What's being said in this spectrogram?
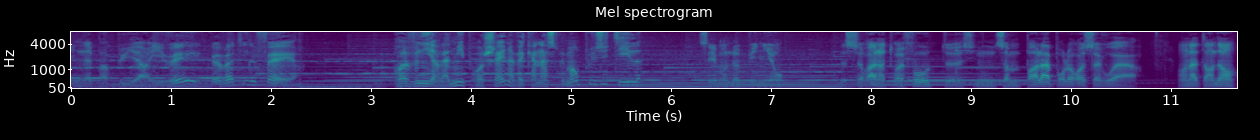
Il n'a pas pu y arriver. Que va-t-il faire? Revenir la nuit prochaine avec un instrument plus utile. C'est mon opinion. Ce sera notre faute si nous ne sommes pas là pour le recevoir. En attendant,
